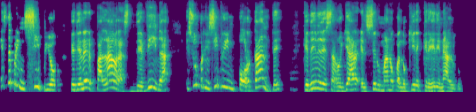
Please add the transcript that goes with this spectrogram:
Este principio de tener palabras de vida es un principio importante que debe desarrollar el ser humano cuando quiere creer en algo.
